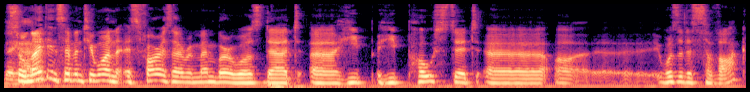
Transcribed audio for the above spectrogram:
They so had- 1971, as far as I remember, was that uh, he he posted. Uh, uh, was it a Savak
